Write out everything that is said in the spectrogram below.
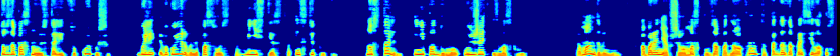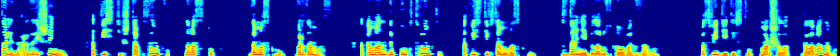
то в запасную столицу Куйбышев были эвакуированы посольства, министерства, институты. Но Сталин и не подумал уезжать из Москвы. Командование, оборонявшего Москву Западного фронта, тогда запросило у Сталина разрешение отвести штаб фронта на восток, за Москву, в Арзамас, а командный пункт фронта отвести в саму Москву, в здание Белорусского вокзала. По свидетельству маршала Голованова,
